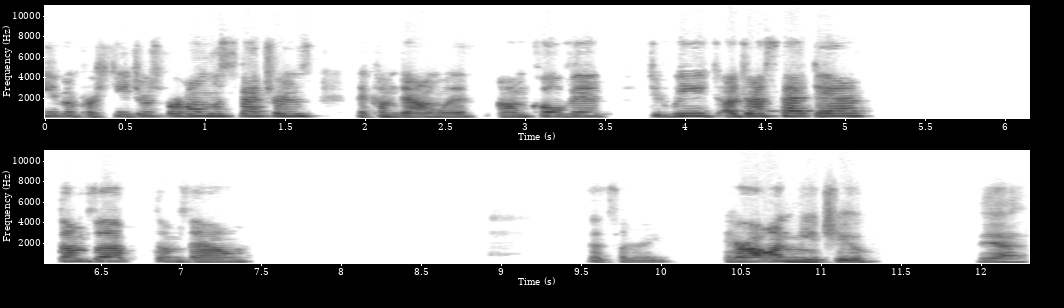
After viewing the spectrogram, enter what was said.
even procedures for homeless veterans that come down with um, COVID, did we address that, Dan? Thumbs up, thumbs down? That's all right. Here, I'll unmute you. Yeah,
